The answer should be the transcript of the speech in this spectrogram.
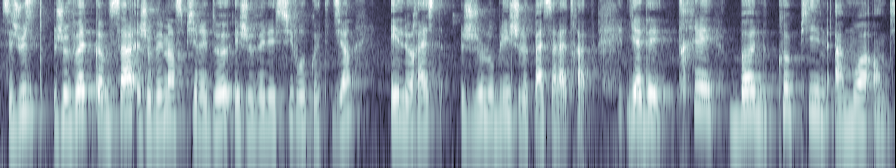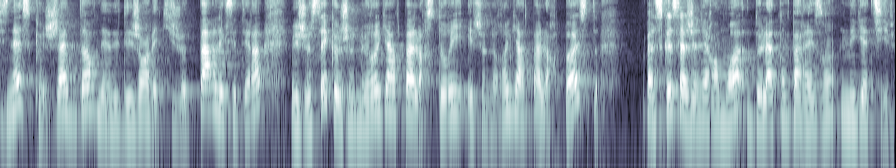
C'est juste je veux être comme ça, je vais m'inspirer d'eux et je vais les suivre au quotidien et le reste, je l'oublie, je le passe à la trappe. Il y a des très bonnes copines à moi en business que j'adore, des gens avec qui je parle, etc. Mais je sais que je ne regarde pas leurs stories et je ne regarde pas leurs posts parce que ça génère en moi de la comparaison négative.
